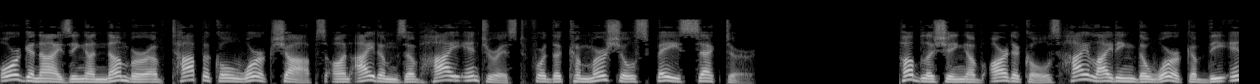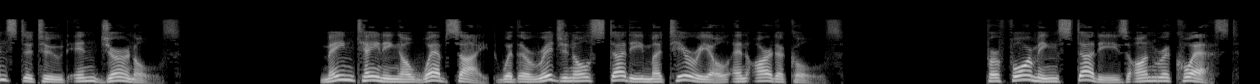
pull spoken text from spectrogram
organizing a number of topical workshops on items of high interest for the commercial space sector. Publishing of articles highlighting the work of the Institute in journals maintaining a website with original study material and articles. performing studies on request.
